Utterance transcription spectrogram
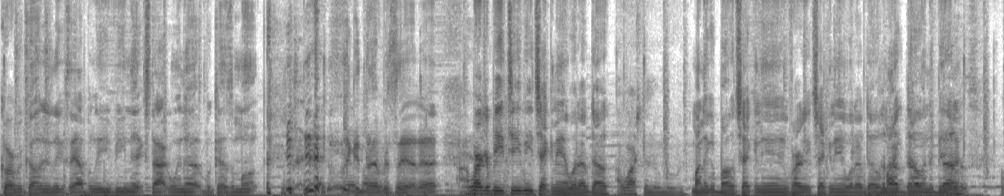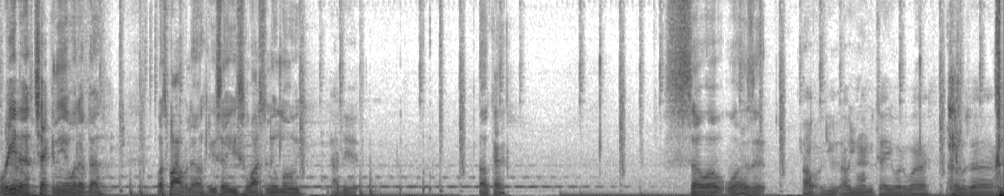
Corbin Cody, this nigga say, I believe V-neck stock went up because of Monk. Look at that percent, huh? Burger Beat TV checking in. What up, though? I watched the new movie. My nigga Bo checking in. Verdict checking in. What up, though? What Mike Doe in the building. fellas? Rita checking in. What up, though? What's poppin' though? You say you used to watch the new movie? I did. Okay. So what was it? Oh, you oh you want me to tell you what it was? It was uh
